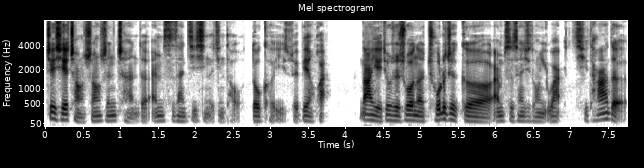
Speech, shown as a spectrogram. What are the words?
这些厂商生产的 M 四三机型的镜头都可以随便换。那也就是说呢，除了这个 M 四三系统以外，其他的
